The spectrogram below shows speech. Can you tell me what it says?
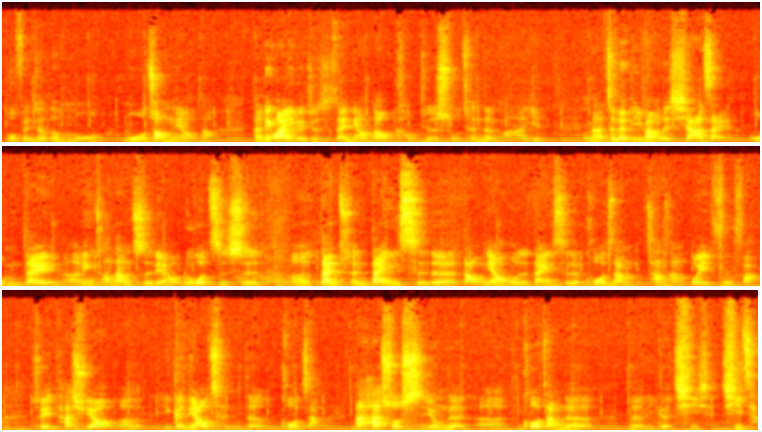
部分叫做膜膜状尿道，那另外一个就是在尿道口，就是俗称的马眼。那这个地方的狭窄，我们在呃临床上治疗，如果只是呃单纯单一次的导尿或者单一次的扩张，常常会复发，所以它需要呃一个疗程的扩张。那它所使用的呃扩张的的一个器器材。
